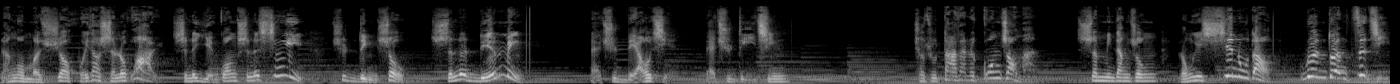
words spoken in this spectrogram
然后我们需要回到神的话语、神的眼光、神的心意，去领受神的怜悯，来去了解、来去理清，求主大大的光照们，生命当中容易陷入到。论断自己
